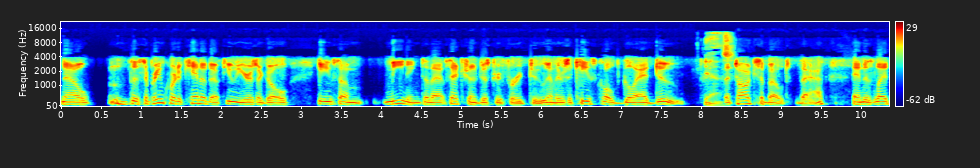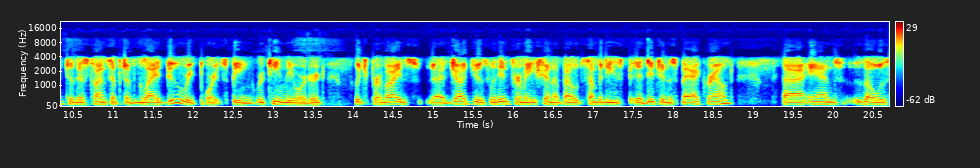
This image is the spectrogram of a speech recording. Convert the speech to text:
Now, the Supreme Court of Canada a few years ago gave some meaning to that section I just referred to, and there's a case called Gladue yes. that talks about that and has led to this concept of Gladue reports being routinely ordered which provides uh, judges with information about somebody's indigenous background uh, and those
